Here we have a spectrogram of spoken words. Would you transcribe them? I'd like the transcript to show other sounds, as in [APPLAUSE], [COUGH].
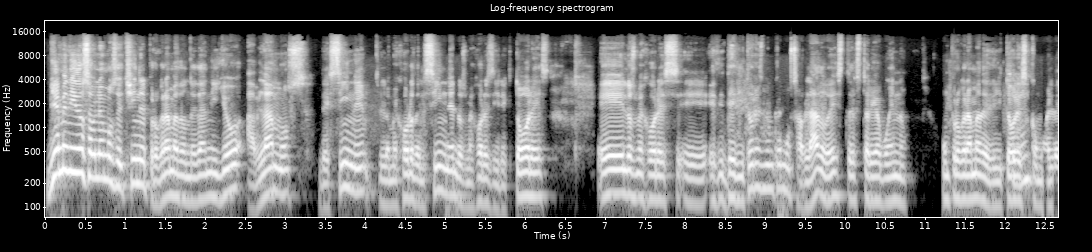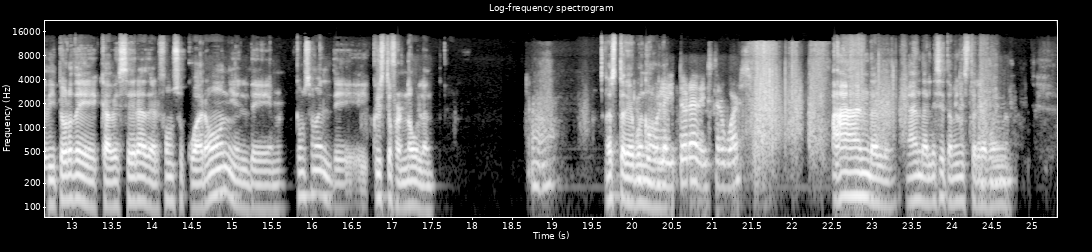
Bienvenidos a Hablemos de Cine, el programa donde Dan y yo hablamos de cine, lo mejor del cine, los mejores directores, eh, los mejores eh, de editores. Nunca hemos hablado de esto, estaría bueno. Un programa de editores Sí. como el editor de cabecera de Alfonso Cuarón y el de, ¿cómo se llama? El de Christopher Nolan. Eso estaría bueno. Como la editora de Star Wars. Ándale, ándale, ese también estaría bueno.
